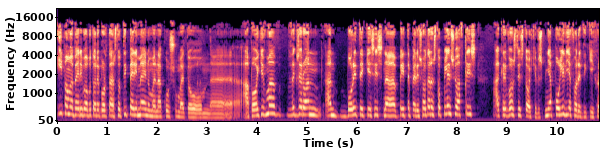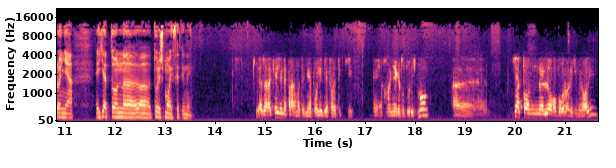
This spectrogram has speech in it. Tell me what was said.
είπαμε περίπου από το ρεπορτάζ το τι περιμένουμε να ακούσουμε το ε, απόγευμα. Δεν ξέρω αν, αν μπορείτε κι εσείς να πείτε περισσότερα στο πλαίσιο αυτής ακριβώς της στόχευσης. Μια πολύ διαφορετική χρονιά για τον ε, τουρισμό η φετινή. Κυρία Ζαρακέλη, είναι πράγματι μια πολύ διαφορετική ε, χρονιά για τον τουρισμό. Ε, για τον λόγο που γνωρίζουμε όλοι.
